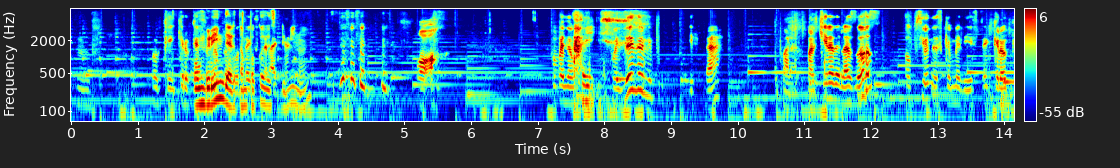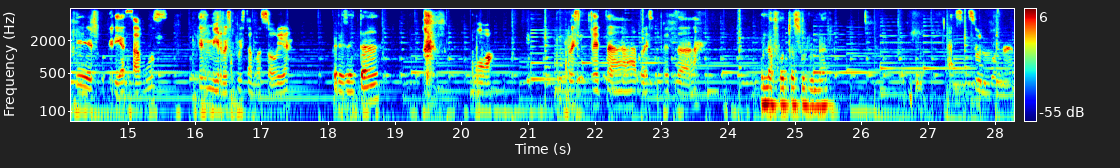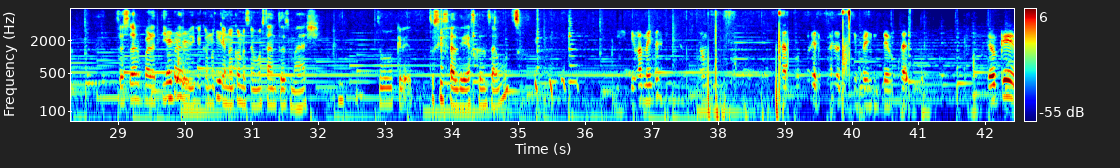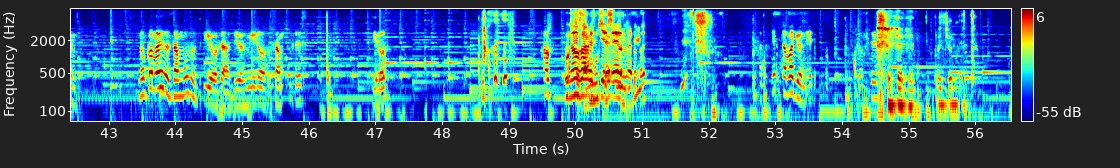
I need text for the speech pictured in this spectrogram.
Mm, Ok, creo que. es Un grinder tampoco extraña. discrimino, ¿eh? Oh. Bueno, Ay, pues desde mi punto de vista, para cualquiera de las dos opciones que me diste, creo que escogería Samus. Es mi respuesta más obvia. Presenta. Respeta, respeta. una foto azul lunar. Azul luna. César, para ti, para mí que, cono- que no conocemos tanto Smash, ¿tú crees? ¿Tú sí saldrías con Samus? Definitivamente, no, creo que no conoces a Samus o sí, o sea, Dios mío, Samus es Dios. No sabes quién es. ¿verdad? También está Bayonetta, entonces, Bayonetta.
